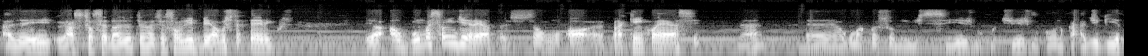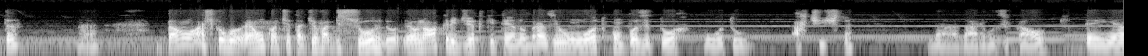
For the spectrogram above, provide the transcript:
A lei e a sociedade alternativa são libelos telêmicos. E algumas são indiretas, são para quem conhece, né? É, alguma coisa sobre misticismo, ocultismo, como no caso de Gita, né? Então, acho que é um quantitativo absurdo. Eu não acredito que tenha no Brasil um outro compositor, um outro artista da, da área musical que tenha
